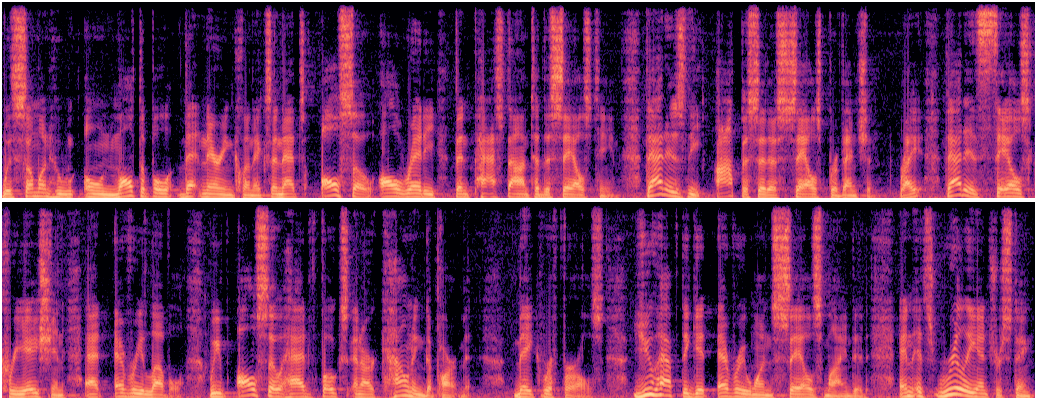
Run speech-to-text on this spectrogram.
with someone who owned multiple veterinarian clinics, and that's also already been passed on to the sales team. That is is the opposite of sales prevention, right? That is sales creation at every level. We've also had folks in our accounting department make referrals. You have to get everyone sales minded. And it's really interesting.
